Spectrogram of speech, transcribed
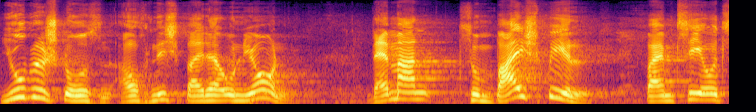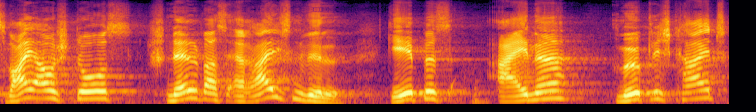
Jubel stoßen, auch nicht bei der Union, Wenn man z. B. beim CO2-Ausstoß schnell etwas erreichen will, gäbe es eine Möglichkeit,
